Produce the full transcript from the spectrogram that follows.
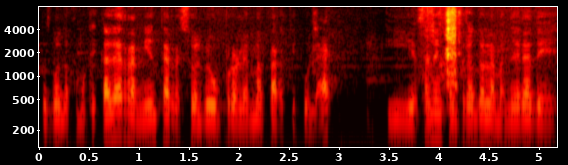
pues bueno, como que cada herramienta resuelve un problema particular y están encontrando la manera de,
